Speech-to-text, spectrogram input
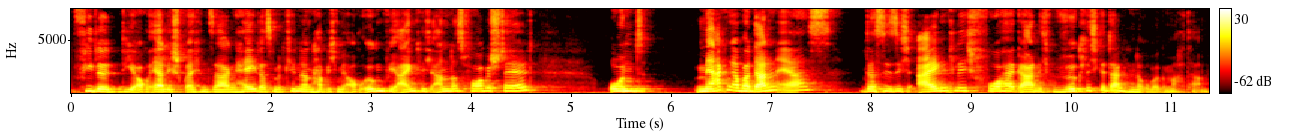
viele, die auch ehrlich sprechen, sagen, hey, das mit Kindern habe ich mir auch irgendwie eigentlich anders vorgestellt und merken aber dann erst, dass sie sich eigentlich vorher gar nicht wirklich Gedanken darüber gemacht haben.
